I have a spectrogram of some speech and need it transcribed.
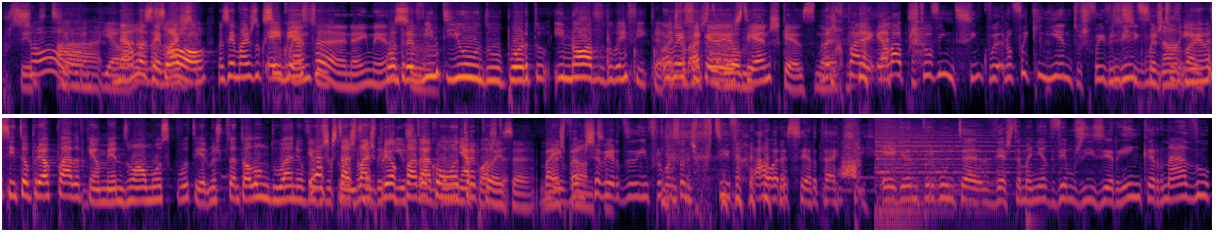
de ser Ah, campeão. Não, mas é, Só. mais, mas é mais do que É 50, imenso. Ana, é imenso. Contra 21 do Porto e 9 do Benfica. O Esta Benfica sobrou-me. este ano esquece, não é? Mas repara, ela apostou 25, não foi 500, foi 25, mas Não, tudo e bem. mesmo assim estou preocupada, porque é menos um almoço que vou ter. Mas, portanto, ao longo do ano eu vou Eu acho que estás mais preocupada com outra coisa. Bem, mas vamos pronto. saber de informação desportiva à hora certa aqui. É a grande pergunta desta manhã. Devemos dizer encarnado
